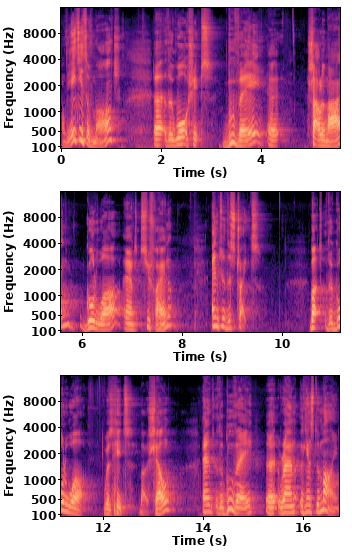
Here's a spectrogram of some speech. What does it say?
On the 18th of March, uh, the warships Bouvet, uh, Charlemagne, Gaulois, and Suffren entered the straits. But the Gaulois was hit by a shell, and the Bouvet uh, ran against the mine,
